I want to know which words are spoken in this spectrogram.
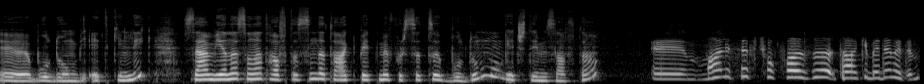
e, bulduğum bir etkinlik. Sen Viyana Sanat Haftası'nı da takip etme fırsatı buldun mu geçtiğimiz hafta? E, maalesef çok fazla takip edemedim.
